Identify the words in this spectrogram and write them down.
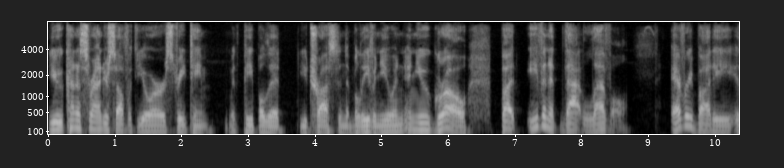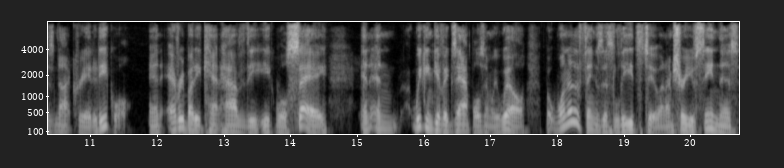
You kind of surround yourself with your street team, with people that you trust and that believe in you and, and you grow. But even at that level, everybody is not created equal and everybody can't have the equal say and and we can give examples and we will but one of the things this leads to and i'm sure you've seen this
